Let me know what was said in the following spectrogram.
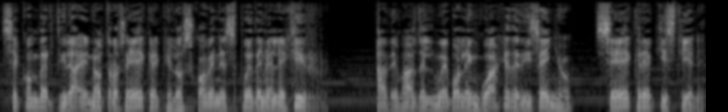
se convertirá en otro CX que los jóvenes pueden elegir. Además del nuevo lenguaje de diseño, CX tiene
